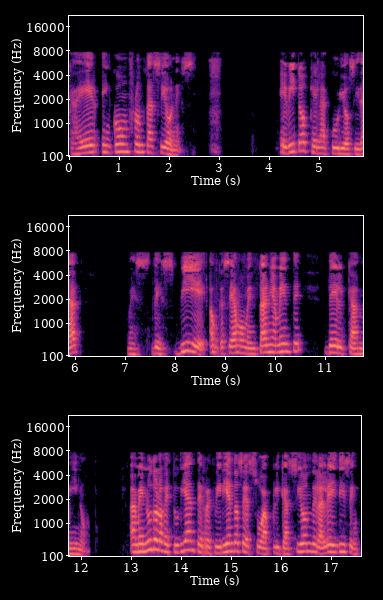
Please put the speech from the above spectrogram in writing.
caer en confrontaciones. Evito que la curiosidad me desvíe, aunque sea momentáneamente, del camino. A menudo los estudiantes, refiriéndose a su aplicación de la ley, dicen,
